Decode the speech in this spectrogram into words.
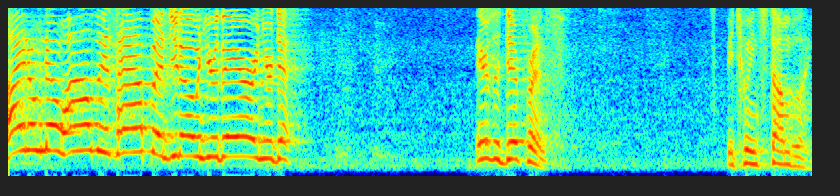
I don't know how this happened, you know, and you're there and you're dead. There's a difference between stumbling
